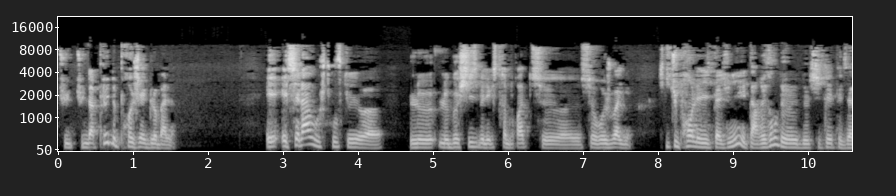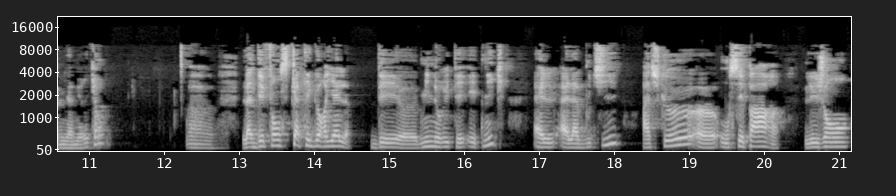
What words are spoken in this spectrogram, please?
Tu, tu n'as plus de projet global. Et, et c'est là où je trouve que euh, le, le gauchisme et l'extrême droite se, euh, se rejoignent. Si tu prends les États-Unis, et tu as raison de, de, citer tes amis américains, euh, la défense catégorielle des euh, minorités ethniques, elle, elle aboutit à ce que euh, on sépare les gens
